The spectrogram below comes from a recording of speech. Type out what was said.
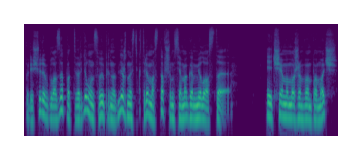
Прищурив глаза, подтвердил он свою принадлежность к трем оставшимся магам Милоста. «И чем мы можем вам помочь?»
